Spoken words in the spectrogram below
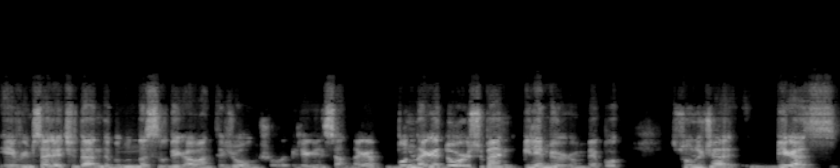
evrimsel açıdan da bunun nasıl bir avantajı olmuş olabilir insanlara? Bunları doğrusu ben bilemiyorum ve bu sonuca biraz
